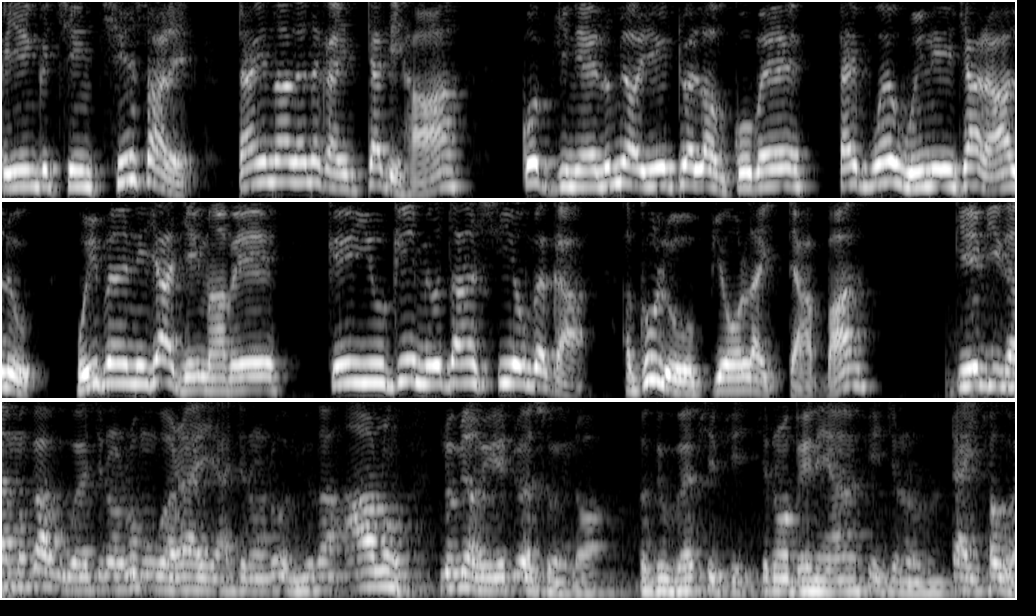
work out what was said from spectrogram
ကရင်ကချင်ချင်းစတဲ့တိုင်းသားလက်နက်ကိုင်တပ်တွေဟာကိုယ့်ပြည်နယ်လူမျိုးရေးအတွက်လောက်ကိုပဲတိုက်ပွဲဝင်နေကြတာလို့ဝေဖန်နေကြချိန်မှာပဲ KUK မျိုးသားစီယုံဘက်က အခုလိုပြောလိုက်တာပါကင်းပြည်သားမကဘူးပဲကျွန်တော်တို့မူဝါဒအရာကျွန်တော်တို့အမျိုးသားအားလုံးလွတ်မြောက်ရေးအတွက်ဆိုရင်တော့ဘယ်သူပဲဖြစ်ဖြစ်ကျွန်တော်ဘယ်နေရာဖြစ်ကျွန်တော်တို့တိုက်ထုတ်ရ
